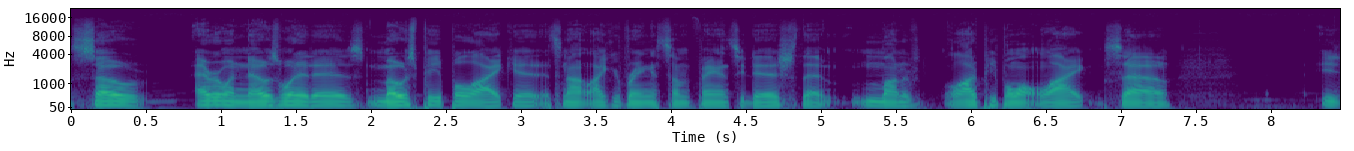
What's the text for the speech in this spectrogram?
so everyone knows what it is. Most people like it. It's not like you're bringing some fancy dish that mon- a lot of people won't like. So you,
